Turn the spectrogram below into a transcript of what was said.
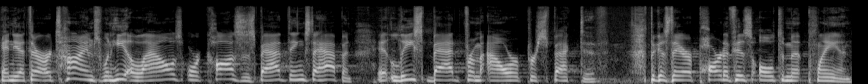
and yet there are times when He allows or causes bad things to happen, at least bad from our perspective, because they are part of His ultimate plan.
